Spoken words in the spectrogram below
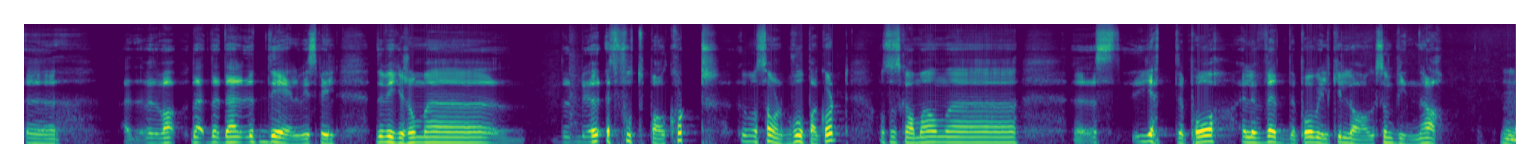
eh, det, det, det er et delvis spill. Det virker som eh, et fotballkort. Man samler på fotballkort, og så skal man eh, eh, gjette på, eller vedde på, hvilke lag som vinner, da. Mm.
